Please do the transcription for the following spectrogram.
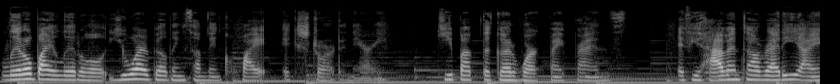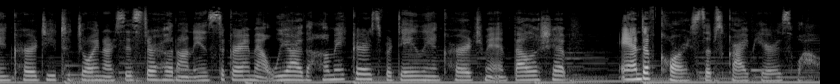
little by little you are building something quite extraordinary. Keep up the good work, my friends. If you haven't already, I encourage you to join our sisterhood on Instagram at We Are the Homemakers for daily encouragement and fellowship. And of course, subscribe here as well.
